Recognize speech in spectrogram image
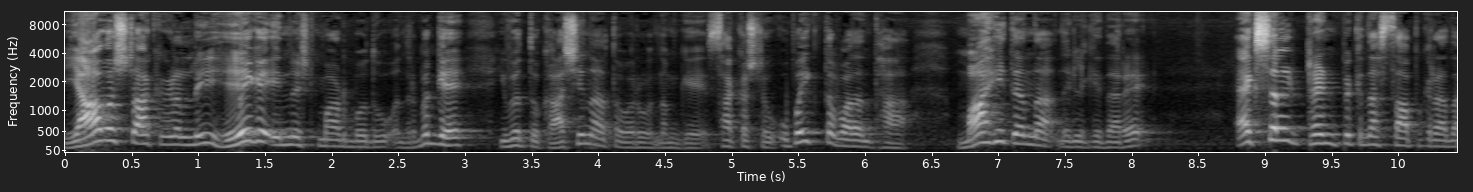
ಯಾವ ಸ್ಟಾಕ್ಗಳಲ್ಲಿ ಹೇಗೆ ಇನ್ವೆಸ್ಟ್ ಮಾಡ್ಬೋದು ಅದ್ರ ಬಗ್ಗೆ ಇವತ್ತು ಕಾಶಿನಾಥ್ ಅವರು ನಮಗೆ ಸಾಕಷ್ಟು ಉಪಯುಕ್ತವಾದಂತಹ ಮಾಹಿತಿಯನ್ನು ನೀಡಲಿಕ್ಕಿದ್ದಾರೆ. ಎಕ್ಸೆಲ್ ಟ್ರೆಂಡ್ ಪಿಕ್ನ ಸ್ಥಾಪಕರಾದ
